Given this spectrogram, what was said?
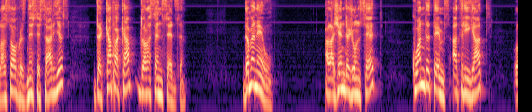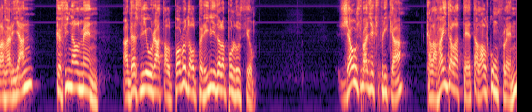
les obres necessàries de cap a cap de la 116. Demaneu a la gent de Joncet quant de temps ha trigat la variant que finalment ha deslliurat el poble del perill i de la pol·lució. Ja us vaig explicar que la vall de la Tet, a l'Alt Conflent,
